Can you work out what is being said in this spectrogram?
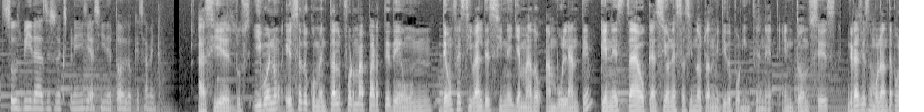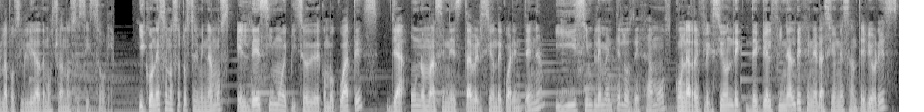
sus vidas, de sus experiencias y de todo lo que saben. Así es, Luz. Y bueno, ese documental forma parte de un, de un festival de cine llamado Ambulante, que en esta ocasión está siendo transmitido por internet. Entonces, gracias Ambulante por la posibilidad de mostrarnos esta historia. Y con eso nosotros terminamos el décimo episodio de Convocuates, ya uno más en esta versión de cuarentena, y simplemente los dejamos con la reflexión de, que el final de generaciones anteriores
